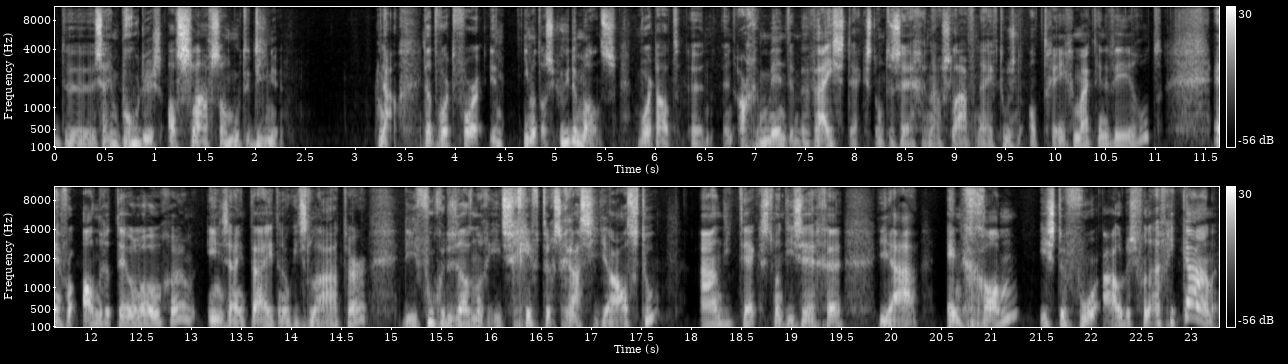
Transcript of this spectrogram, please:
de, zijn broeders als slaaf zal moeten dienen. Nou, dat wordt voor iemand als Udemans wordt dat een, een argument, een bewijstekst om te zeggen, nou, slavernij heeft toen zijn entree gemaakt in de wereld. En voor andere theologen in zijn tijd en ook iets later, die voegen er zelfs nog iets giftigs raciaals toe aan die tekst. Want die zeggen, ja, en Gam is de voorouders van de Afrikanen.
